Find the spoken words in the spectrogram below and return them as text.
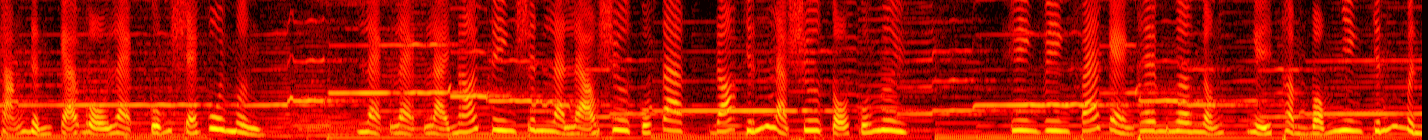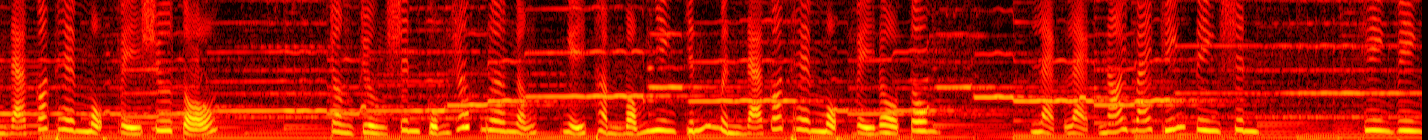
Khẳng định cả bộ lạc cũng sẽ vui mừng. Lạc lạc lại nói tiên sinh là lão sư của ta, Đó chính là sư tổ của ngươi. Hiên viên phá càng thêm ngơ ngẩn, Nghĩ thầm bỗng nhiên chính mình đã có thêm một vị sư tổ. Trần Trường Sinh cũng rất ngơ ngẩn Nghĩ thầm bỗng nhiên chính mình đã có thêm một vị đồ tôn. Lạc lạc nói bái kiến tiên sinh. Hiên viên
